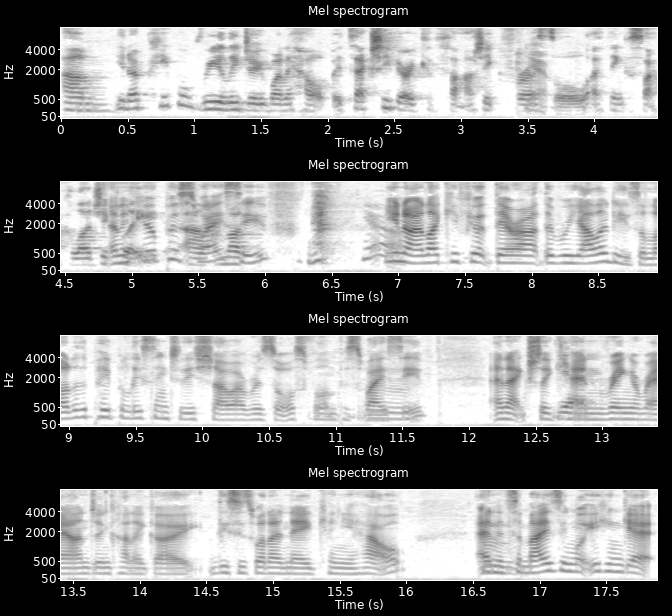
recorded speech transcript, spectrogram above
um, mm. you know, people really do want to help. It's actually very cathartic for yeah. us all, I think, psychologically. And if you're persuasive, uh, not... yeah. you know, like if you're there are the realities. A lot of the people listening to this show are resourceful and persuasive, mm. and actually can yeah. ring around and kind of go, "This is what I need. Can you help?" And mm. it's amazing what you can get.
